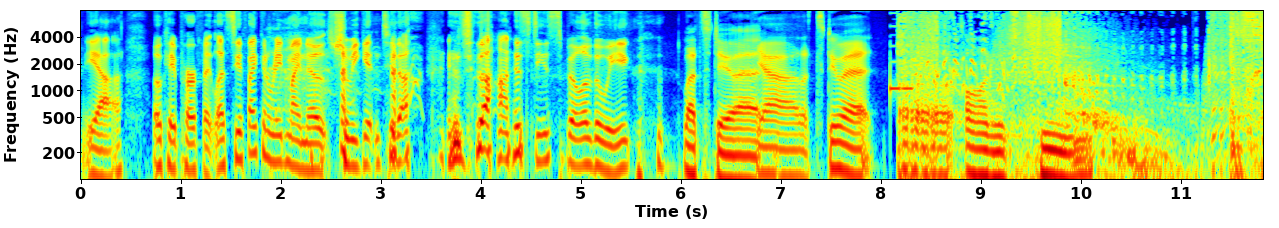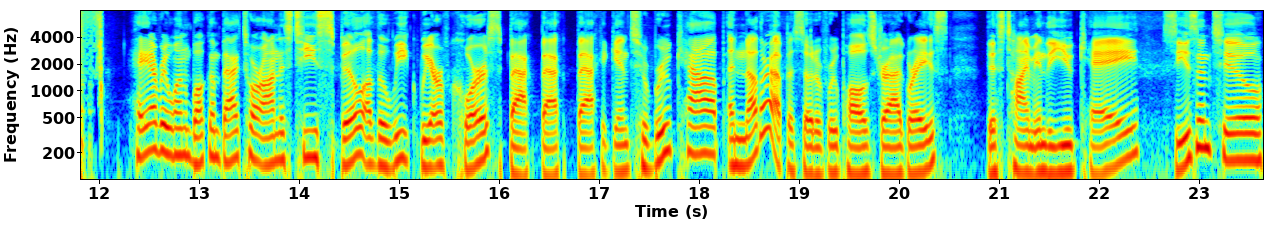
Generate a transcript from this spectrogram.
Yeah. Okay, perfect. Let's see if I can read my notes. Should we get into the into the honesty spill of the week? Let's do it. Yeah, let's do it. Hey everyone, welcome back to our Honest Tea Spill of the Week. We are of course back, back, back again to recap another episode of RuPaul's Drag Race, this time in the UK, season two,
